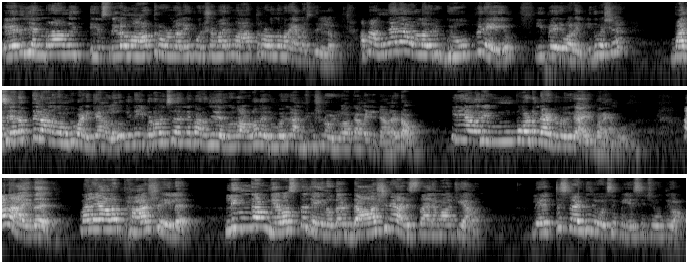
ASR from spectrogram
ഏത് ജെൻഡറാണ് സ്ത്രീകൾ മാത്രമേ ഉള്ളൂ അല്ലെങ്കിൽ പുരുഷന്മാർ മാത്രമേ ഉള്ളൂ എന്ന് പറയാൻ പറ്റത്തില്ലല്ലോ. അപ്പൊ അങ്ങനെയുള്ള ഒരു ഗ്രൂപ്പിനെയും ഈ പേര് പറയും. ഇത് പക്ഷെ വചനത്തിലാണ് നമുക്ക് പഠിക്കാനുള്ളത്. പിന്നെ ഇവിടെ വെച്ച് തന്നെ പറഞ്ഞു തരുന്നത് അവിടെ വരുമ്പോൾ ഒരു കൺഫ്യൂഷൻ ഒഴിവാക്കാൻ വേണ്ടിയിട്ടാണ് കേട്ടോ. ഇനി ഞാൻ ഒരു ഇമ്പോർട്ടന്റ് ആയിട്ടുള്ള ഒരു കാര്യം പറയാൻ പോകുന്നു. അതായത് മലയാള ഭാഷയിൽ ലിംഗം വ്യവസ്ഥ ചെയ്യുന്നത് ഡാഷിനെ അടിസ്ഥാനമാക്കിയാണ്. ലേറ്റസ്റ്റ് ആയിട്ട് ചോദിച്ച പി എസ് സി ചോദ്യമാണ്.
